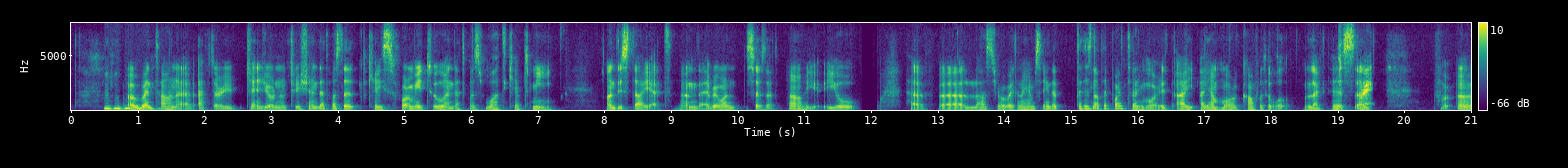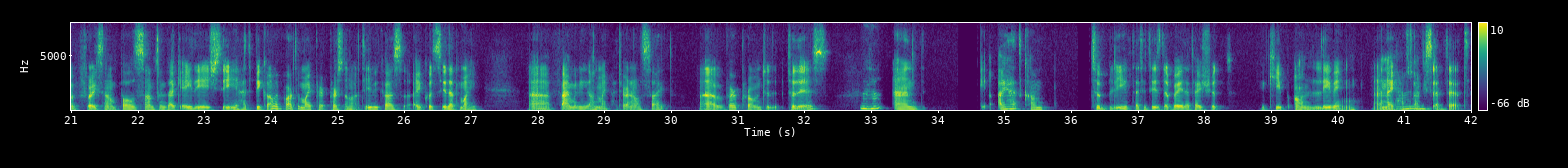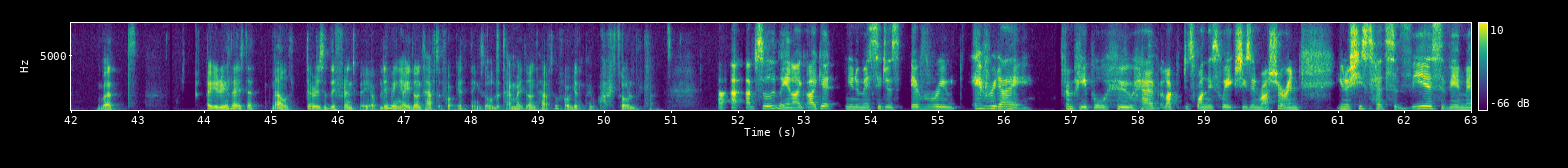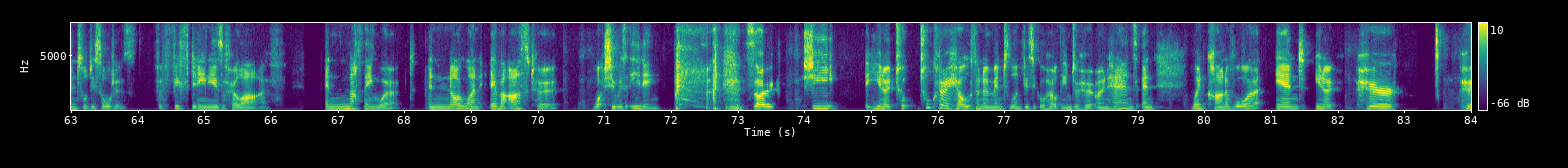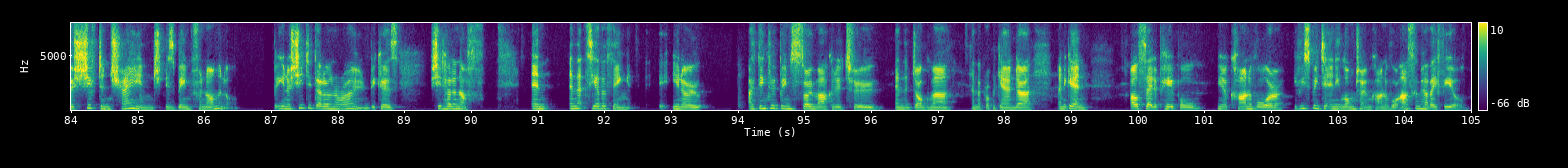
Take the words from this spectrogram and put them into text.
uh, went on after you changed your nutrition, that was the case for me too, and that was what kept me on this diet. And everyone says that, oh, you, you have uh, lost your weight. And i am saying that that is not the point anymore. It, i i am more comfortable like this and for, uh, for example something like adhd had become a part of my per- personality because i could see that my uh, family on my paternal side uh, were prone to, to this mm-hmm. and i had come to believe that it is the way that i should keep on living and i have mm-hmm. to accept mm. it but I realized that, well, there is a different way of living. I don't have to forget things all the time. I don't have to forget my words all the time. Uh, absolutely, and I, I get you know messages every every day from people who have like just one this week. She's in Russia, and you know she's had severe severe mental disorders for 15 years of her life, and nothing worked, and no one ever asked her what she was eating Mm. so she you know took took her health and her mental and physical health into her own hands and went carnivore. And you know her her shift and change has been phenomenal. But you know she did that on her own because she'd had enough. And and that's the other thing you know i think we've been so marketed to and the dogma and the propaganda. And again i'll say to people you know, carnivore, if you speak to any long term carnivore, ask them how they feel.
